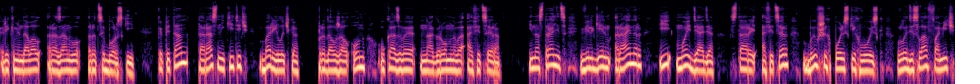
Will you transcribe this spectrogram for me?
рекомендовал Розанову Рациборский. «Капитан Тарас Никитич Барилочка», продолжал он, указывая на огромного офицера. «Иностранец Вильгельм Райнер и мой дядя, старый офицер бывших польских войск Владислав Фомич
